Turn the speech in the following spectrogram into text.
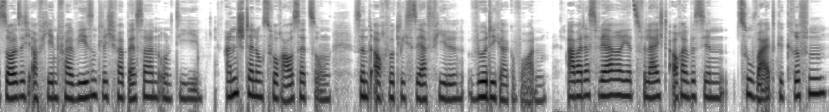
soll sich auf jeden Fall wesentlich verbessern und die Anstellungsvoraussetzungen sind auch wirklich sehr viel würdiger geworden. Aber das wäre jetzt vielleicht auch ein bisschen zu weit gegriffen.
